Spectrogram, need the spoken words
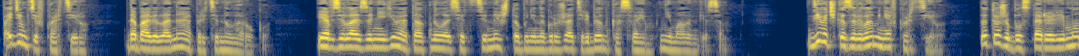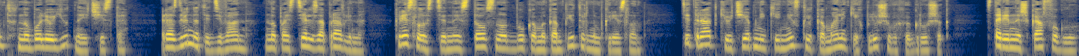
Пойдемте в квартиру», — добавила она и протянула руку. Я взялась за нее и оттолкнулась от стены, чтобы не нагружать ребенка своим немалым весом. Девочка завела меня в квартиру. Тут тоже был старый ремонт, но более уютно и чисто. Раздвинутый диван, но постель заправлена. Кресло у стены, стол с ноутбуком и компьютерным креслом. Тетрадки, учебники, несколько маленьких плюшевых игрушек. Старинный шкаф в углу.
